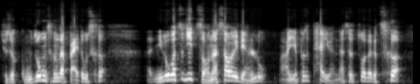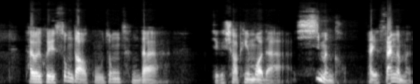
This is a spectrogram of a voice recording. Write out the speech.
就是古中城的摆渡车。呃，你如果自己走呢，稍微有点路啊，也不是太远，但是坐这个车，它会会送到古中城的这个 shopping mall 的西门口，它有三个门。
